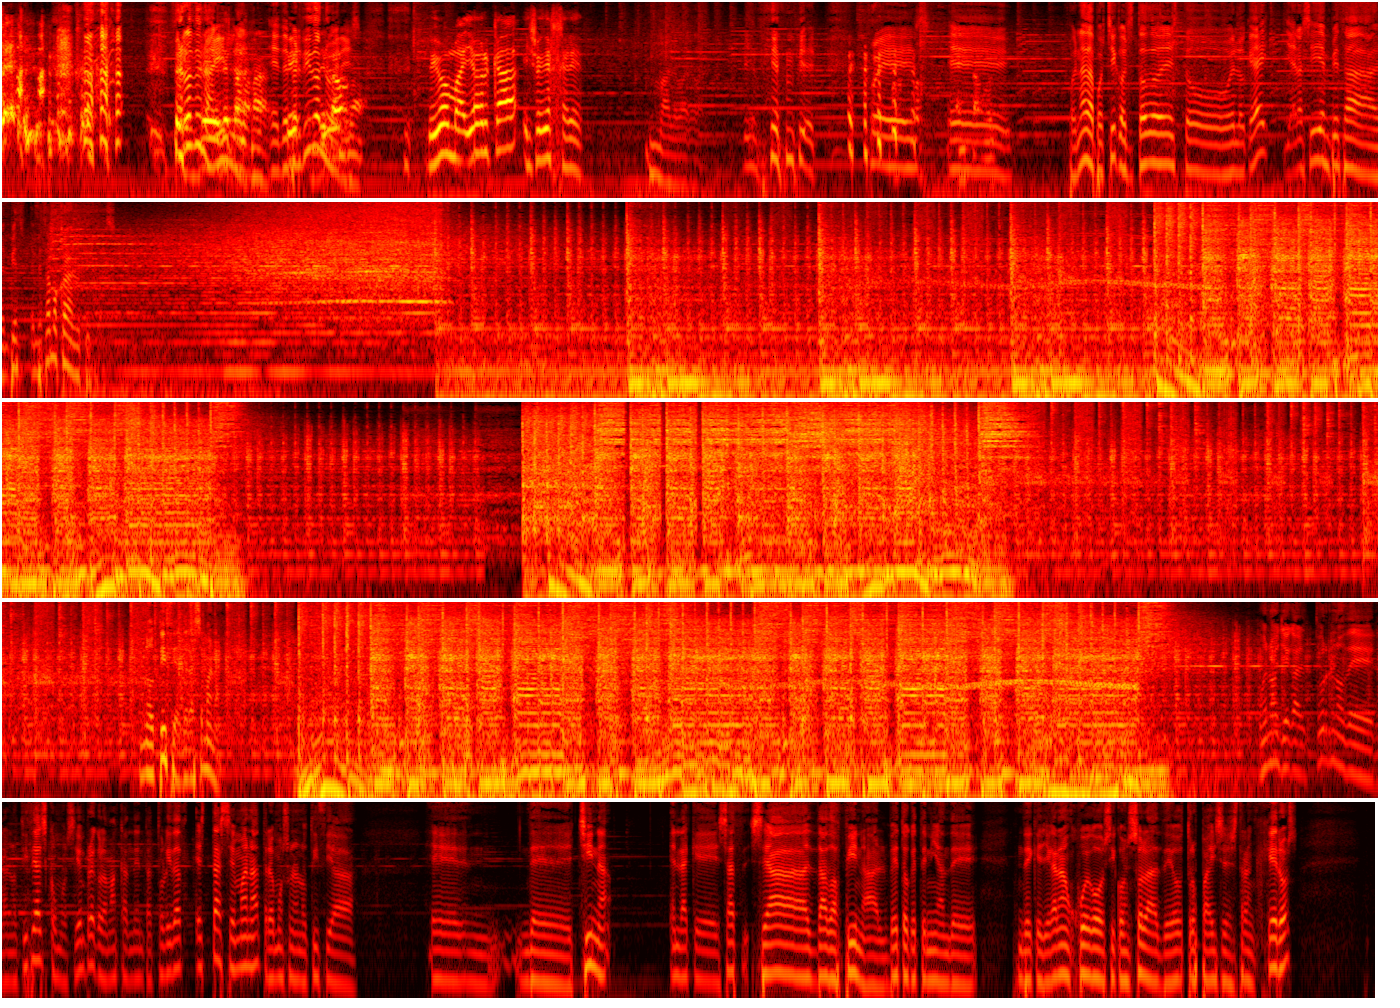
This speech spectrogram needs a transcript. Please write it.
Eras de una De- isla. Eh, de Sí, perdido no eres. Vivo en Mallorca y soy de Jerez. Vale, vale, vale. Bien, bien, bien. Pues. eh, pues nada, pues chicos, todo esto es lo que hay. Y ahora sí empieza, empieza- empezamos con las noticias. Noticias de la semana. Bueno, llega el turno de las noticias, como siempre, con la más candente actualidad. Esta semana traemos una noticia eh, de China en la que se ha, se ha dado fin al veto que tenían de, de que llegaran juegos y consolas de otros países extranjeros,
